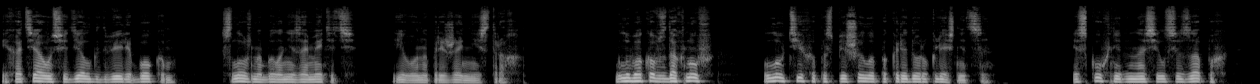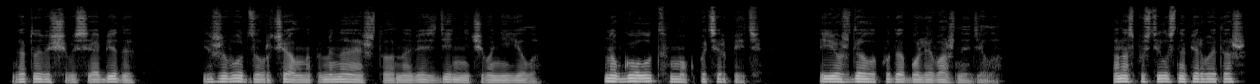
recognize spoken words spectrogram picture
и хотя он сидел к двери боком, сложно было не заметить его напряжение и страх. Глубоко вздохнув, Лу тихо поспешила по коридору к лестнице. Из кухни доносился запах готовящегося обеда, и живот заурчал, напоминая, что она весь день ничего не ела. Но голод мог потерпеть. Ее ждало куда более важное дело. Она спустилась на первый этаж,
